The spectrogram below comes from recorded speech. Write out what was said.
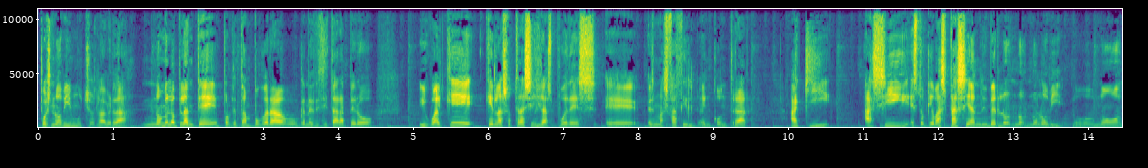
Pues no vi muchos, la verdad. No me lo planteé porque tampoco era algo que necesitara, pero igual que, que en las otras islas puedes, eh, es más fácil encontrar, aquí así, esto que vas paseando y verlo, no, no lo vi. No, no,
